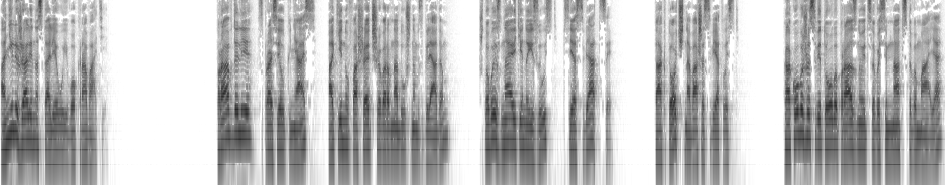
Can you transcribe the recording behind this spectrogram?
Они лежали на столе у его кровати. «Правда ли, — спросил князь, окинув вошедшего равнодушным взглядом, — что вы знаете наизусть все святцы?» «Так точно, ваша светлость». «Какого же святого празднуется 18 мая?»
